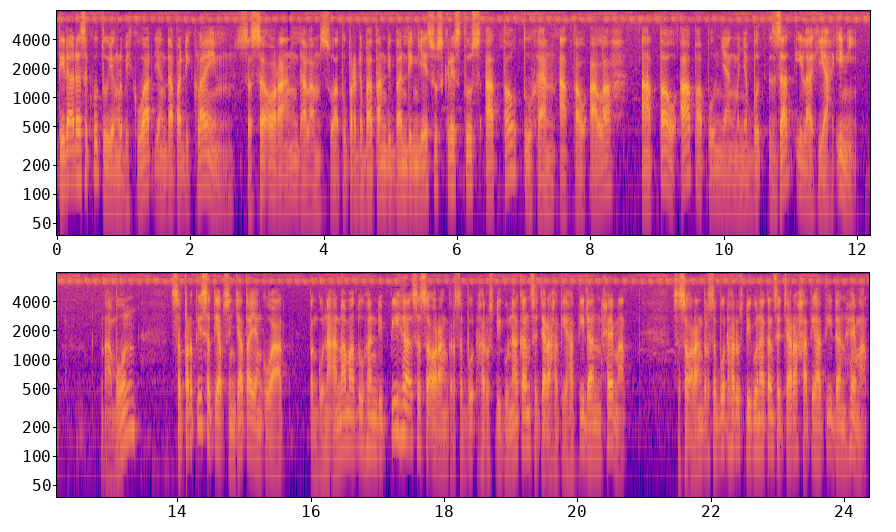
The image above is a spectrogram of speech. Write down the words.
Tidak ada sekutu yang lebih kuat yang dapat diklaim seseorang dalam suatu perdebatan dibanding Yesus Kristus atau Tuhan atau Allah atau apa pun yang menyebut zat ilahiyah ini. Namun, seperti setiap senjata yang kuat, penggunaan nama Tuhan di pihak seseorang tersebut harus digunakan secara hati-hati dan hemat. Seseorang tersebut harus digunakan secara hati-hati dan hemat.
